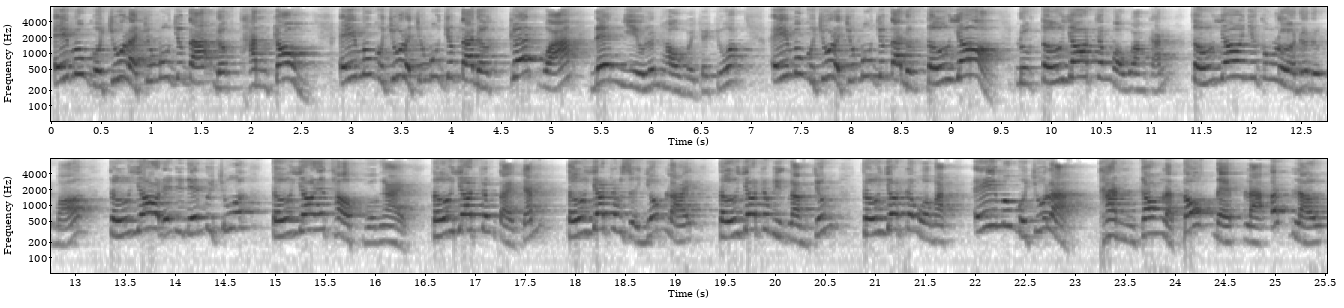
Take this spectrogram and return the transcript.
ý muốn của chúa là chúa muốn chúng ta được thành công Ý muốn của Chúa là Chúa muốn chúng ta được kết quả đem nhiều linh hồn về cho Chúa. Ý muốn của Chúa là Chúa muốn chúng ta được tự do, được tự do trong mọi hoàn cảnh, tự do như con lừa đã được mở, tự do để đi đến với Chúa, tự do để thờ phượng Ngài, tự do trong tài chánh, tự do trong sự nhóm lại, tự do trong việc làm chứng, tự do trong mọi mặt. Ý muốn của Chúa là thành công là tốt, đẹp là ích lợi,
